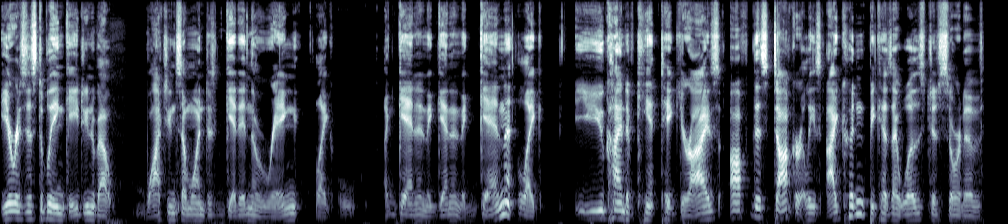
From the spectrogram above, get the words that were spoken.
irresistibly engaging about watching someone just get in the ring like again and again and again. Like you kind of can't take your eyes off this doc, or at least I couldn't because I was just sort of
